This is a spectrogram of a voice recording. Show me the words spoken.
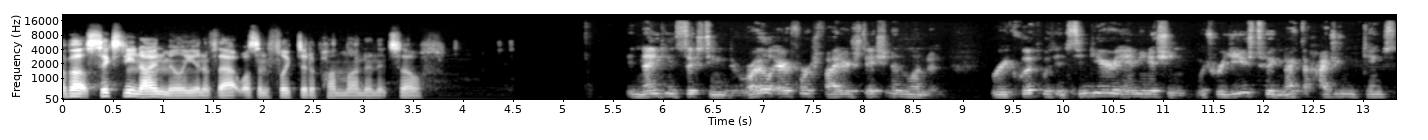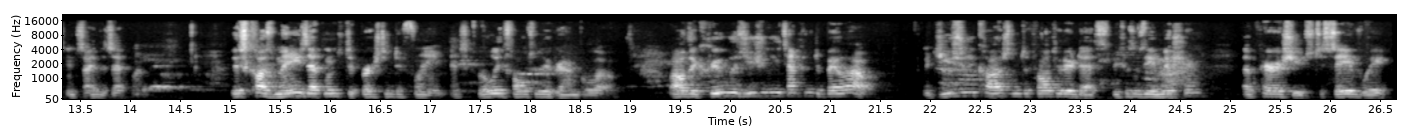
About 69 million of that was inflicted upon London itself. In 1916, the Royal Air Force fighters stationed in London were equipped with incendiary ammunition, which were used to ignite the hydrogen tanks inside the Zeppelin. This caused many Zeppelins to burst into flame and slowly fall to the ground below while the crew was usually attempting to bail out, which usually caused them to fall to their deaths because of the emission of parachutes to save weight,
